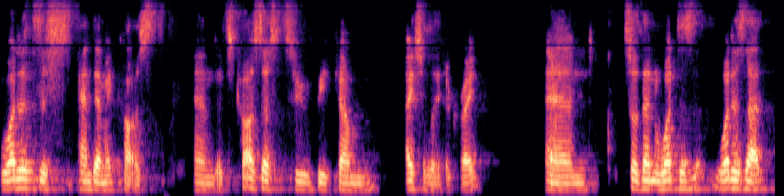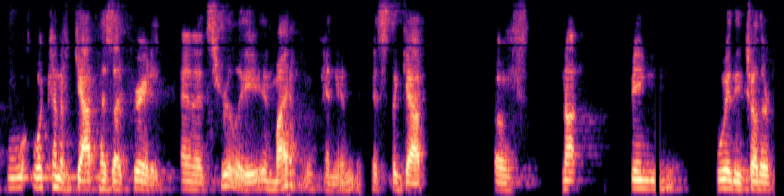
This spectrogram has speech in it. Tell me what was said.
what has this pandemic caused? And it's caused us to become isolated, right? And so then what does what is that what kind of gap has that created? And it's really, in my opinion, it's the gap of not being with each other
